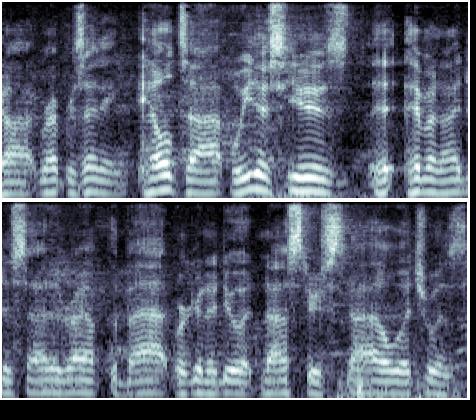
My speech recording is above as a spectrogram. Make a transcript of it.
uh, representing Hilltop, we just used him and I decided right off the bat we're going to do it Nestor style, which was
